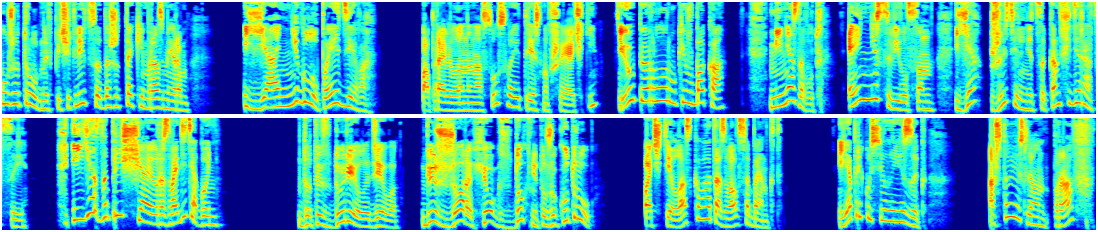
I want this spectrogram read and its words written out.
уже трудно впечатлиться даже таким размером. «Я не глупая дева», — поправила на носу свои треснувшие очки и уперла руки в бока. «Меня зовут Энни Свилсон. Я жительница Конфедерации. И я запрещаю разводить огонь». «Да ты сдурела, дева! Без жара Хёк сдохнет уже к утру!» Почти ласково отозвался Бенгт. Я прикусила язык. А что, если он прав?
